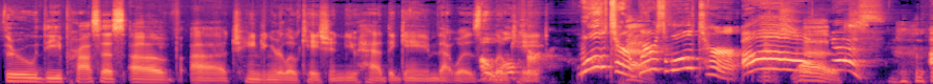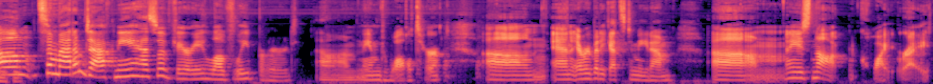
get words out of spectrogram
through the process of uh, changing your location, you had the game that was oh, locate. Walter. Walter, yes. where's Walter? Oh, yes. yes. um, so Madame Daphne has a very lovely bird um, named Walter, um, and everybody gets to meet him. Um, and he's not quite right.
